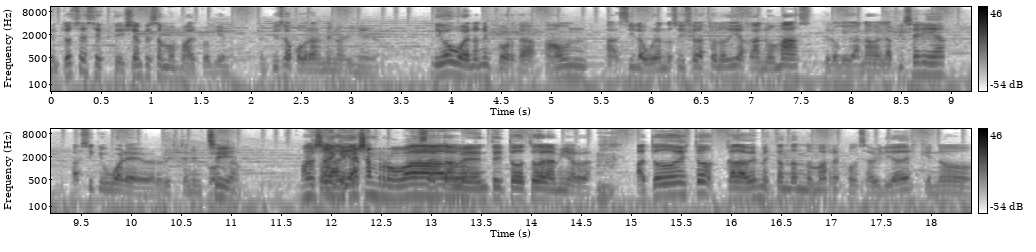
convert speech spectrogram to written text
Entonces este, ya empezamos mal, porque empiezo a cobrar menos dinero. Digo, bueno, no importa, aún así laburando 6 horas todos los días gano más de lo que ganaba en la pizzería, así que whatever, ¿viste? No importa. Sí. Más allá de que te hayan robado. Exactamente, todo, toda la mierda. A todo esto, cada vez me están dando más responsabilidades que no,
